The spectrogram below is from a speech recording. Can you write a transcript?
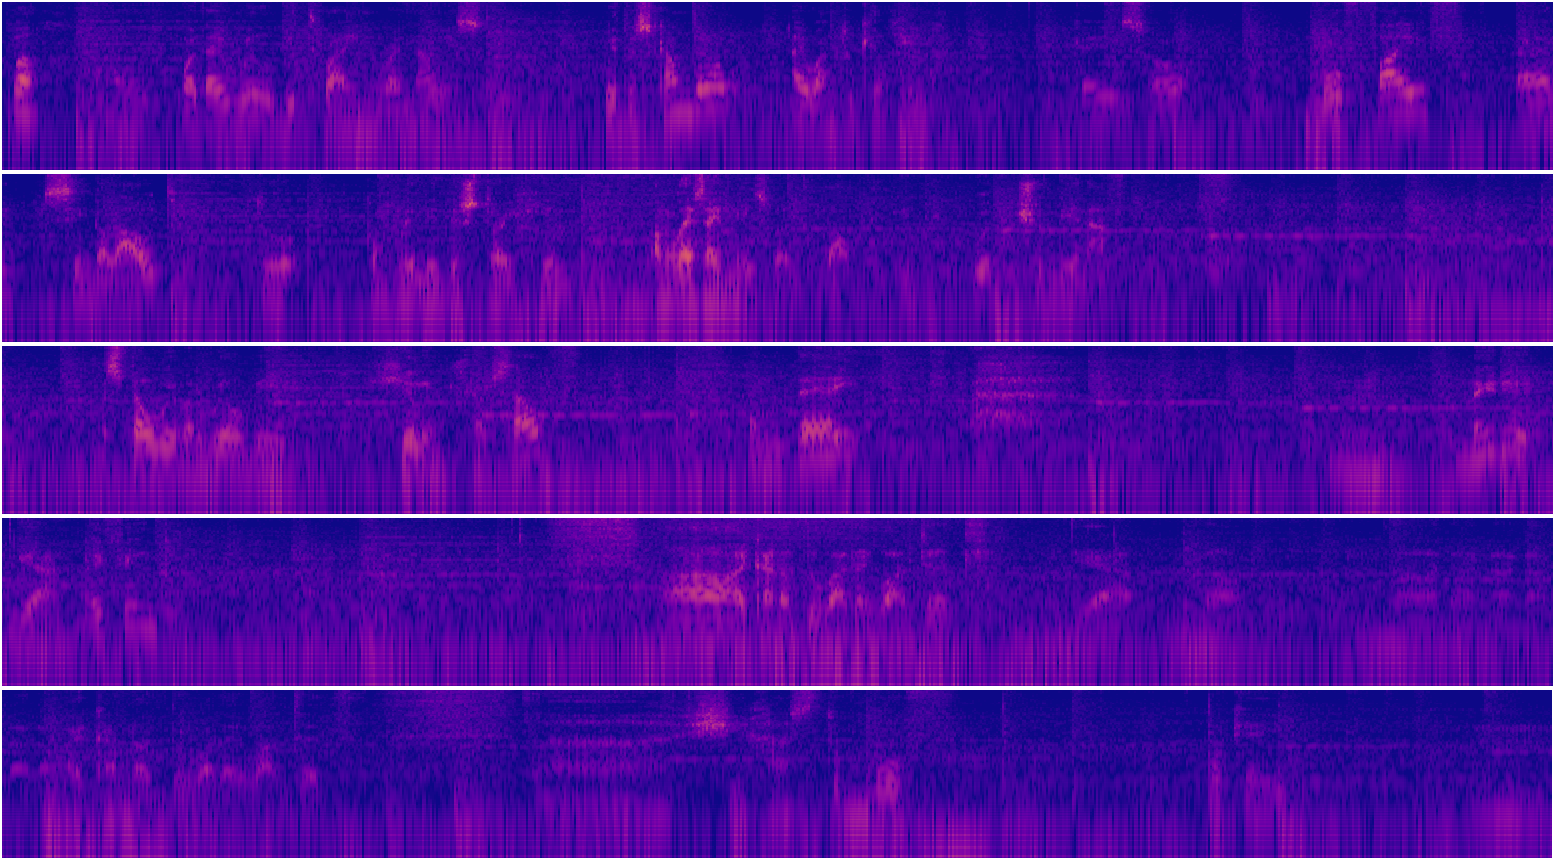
Well, uh, what I will be trying right now is with the scoundrel, I want to kill him. Okay, so move 5 and single out to completely destroy him, unless I miss, but well, it would, should be enough. The Spellweaver will be healing herself, and they... Hmm, maybe, yeah, I think... Oh, I cannot do what I wanted. Yeah, no. No, no, no, no, no, no. I cannot do what I wanted. She has to move. Okay. Mm.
